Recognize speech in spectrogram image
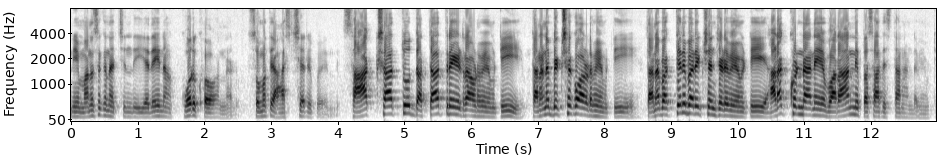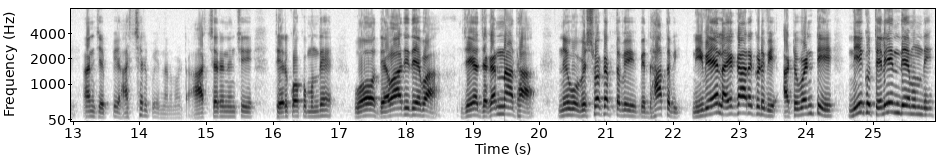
నీ మనసుకు నచ్చింది ఏదైనా కోరుకో అన్నాడు. సుమతి ఆశ్చర్యపోయింది. సాక్షాత్తు దత్తాత్రేయుడు రావడం ఏమిటి? తనని భిక్ష కోరడం ఏమిటి? తన భక్తిని పరీక్షించడం ఏమిటి? అడగకుండానే వరాన్ని ప్రసాదిస్తానడం ఏమిటి? అని చెప్పి ఆశ్చర్యపోయింది అనమాట ఆశ్చర్యం నుంచి తేరుకోకముందే ఓ దేవాదిదేవ జయ జగన్నాథ నువ్వు విశ్వకర్తవి విధాతవి నీవే లయకారకుడివి అటువంటి నీకు తెలియందేముంది?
